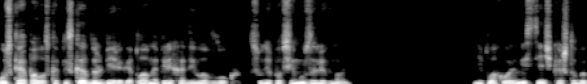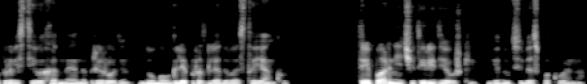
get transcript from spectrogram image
Узкая полоска песка вдоль берега плавно переходила в луг, судя по всему, заливной. Неплохое местечко, чтобы провести выходные на природе, думал Глеб, разглядывая стоянку. Три парня и четыре девушки ведут себя спокойно.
